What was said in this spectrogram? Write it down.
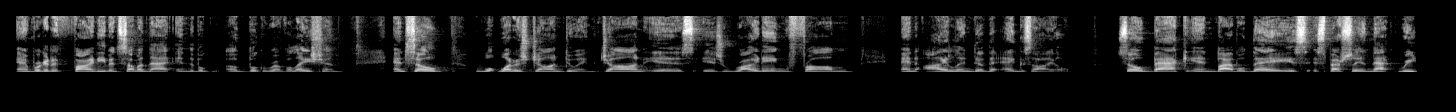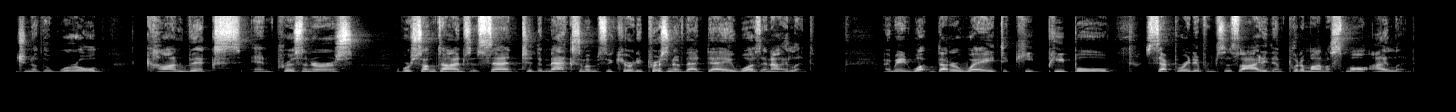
And we're going to find even some of that in the book, uh, book of Revelation. And so, what, what is John doing? John is, is writing from an island of exile. So, back in Bible days, especially in that region of the world, convicts and prisoners were sometimes sent to the maximum security prison of that day was an island. I mean, what better way to keep people separated from society than put them on a small island?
